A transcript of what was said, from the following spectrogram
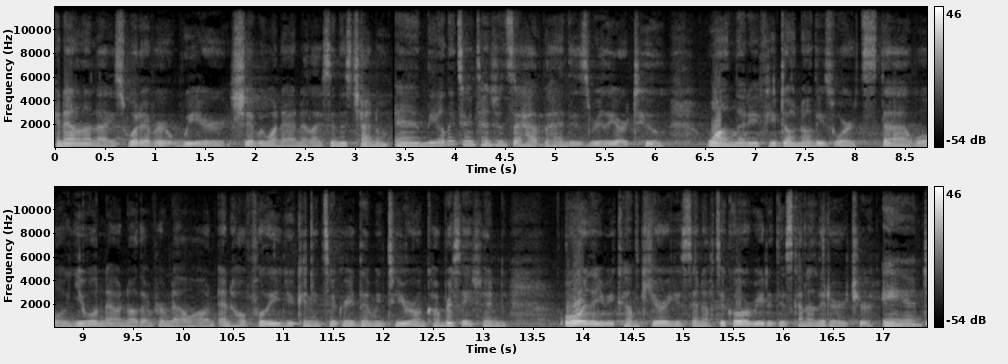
and analyze whatever weird shit we want to analyze in this channel. And the only two intentions I have behind this really are two. One, that if you don't know these words, that well, you will now know them from now on, and hopefully you can integrate them into your own conversation or that you become curious enough to go read this kind of literature. And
